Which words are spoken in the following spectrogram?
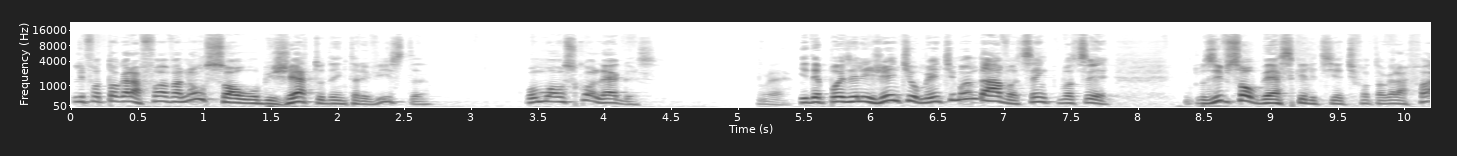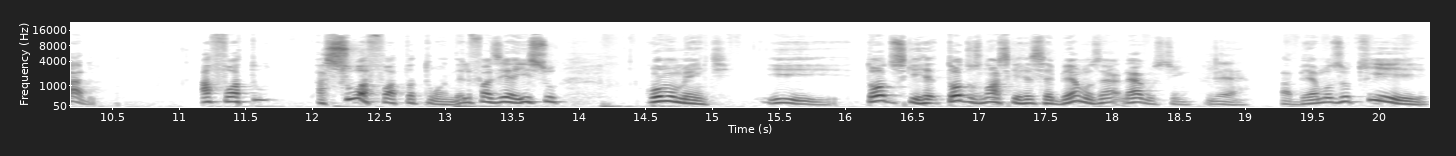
Ele fotografava não só o objeto da entrevista, como aos colegas. É. E depois ele gentilmente mandava, sem que você, inclusive, soubesse que ele tinha te fotografado, a foto, a sua foto atuando. Ele fazia isso comumente. E todos, que, todos nós que recebemos, né, né Agostinho? É. Sabemos o que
